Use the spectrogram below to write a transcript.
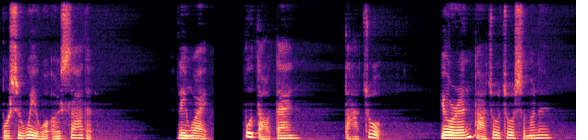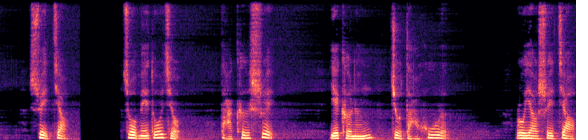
不是为我而杀的。另外，不倒单打坐，有人打坐做什么呢？睡觉，坐没多久打瞌睡，也可能就打呼了。若要睡觉，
